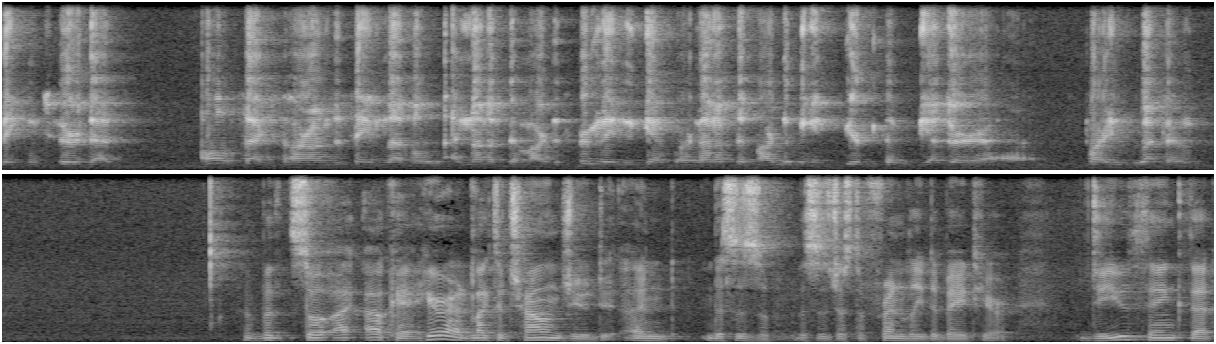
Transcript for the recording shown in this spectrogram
making sure that all sects are on the same level and none of them are discriminated against or none of them are living in fear because of the other uh, party's weapons. But so I, okay, here I'd like to challenge you, and this is a, this is just a friendly debate here. Do you think that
